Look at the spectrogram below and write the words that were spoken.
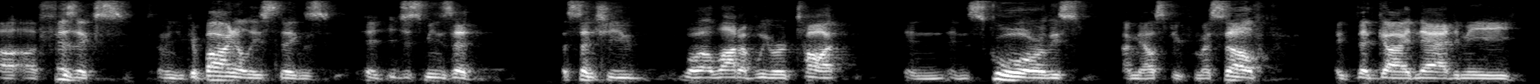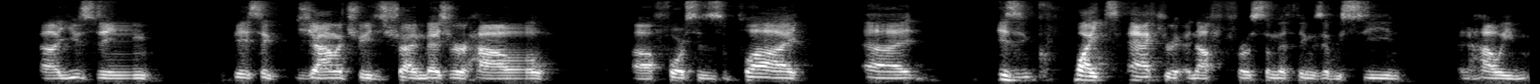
uh, of physics. I mean, you combine all these things, it, it, just means that essentially, well, a lot of we were taught in, in school, or at least, I mean, I'll speak for myself, like that guy anatomy, uh, using basic geometry to try and measure how uh, forces apply, uh, isn't quite accurate enough for some of the things that we see and how we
